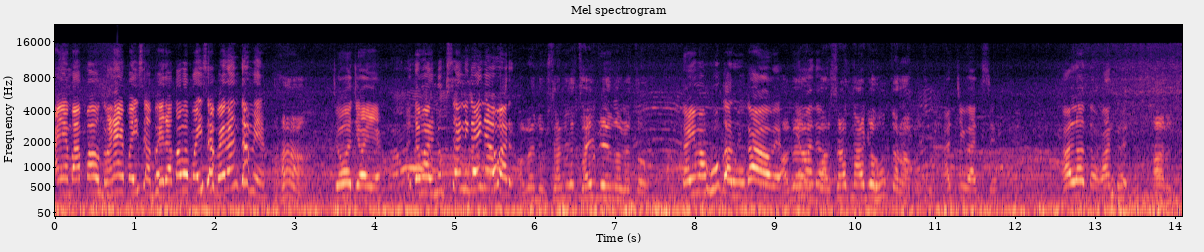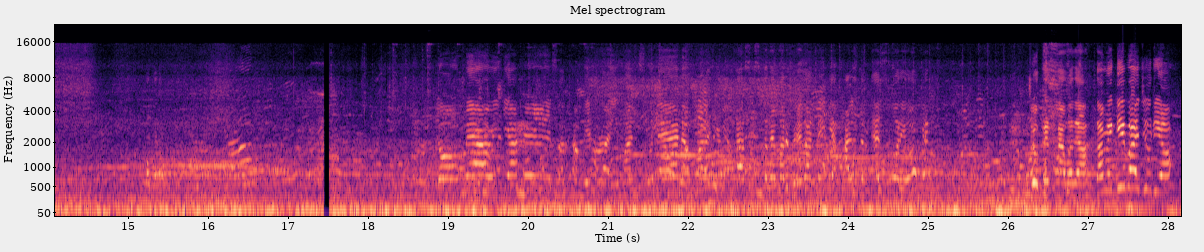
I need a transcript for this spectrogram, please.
અહીંયા બાપા ઘણા પૈસા ભર્યા. બાપા પૈસા ભર્યા ને તમે? હા. જો જોઈએ. તમારે નુકસાની ગઈ ને અવાર હવે નુકસાની તો થઈ બેન હવે તો. તો એમાં શું કરવું? કા હવે? હવે એમાં તો વરસાદ ના આગે શું કરાવે છે સાચી વાત છે. હાલો તો વાંધો નહીં. સારું છે. તો અમે આવી ગયા છે સરખા બેહડા હિમાંશુને અને અમારા કેટલા સબસ્ક્રાઇબર ભેગા થઈ ગયા ખાલી તમે સોરી હો બેન. જો કેટલા બધા. તમે કી બાજુ રહ્યો? પારાવાડા મેં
